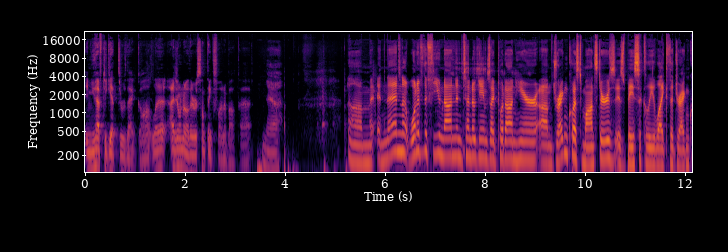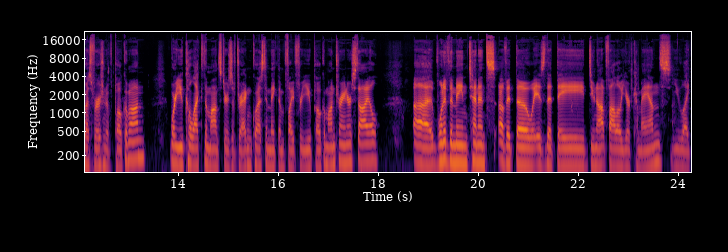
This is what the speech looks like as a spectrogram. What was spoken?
and you have to get through that gauntlet. I don't know. There was something fun about that. Yeah. Um, and then one of the few non Nintendo games I put on here, um, Dragon Quest Monsters is basically like the Dragon Quest version of Pokemon, where you collect the monsters of Dragon Quest and make them fight for you, Pokemon trainer style. Uh, one of the main tenets of it, though, is that they do not follow your commands. You like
